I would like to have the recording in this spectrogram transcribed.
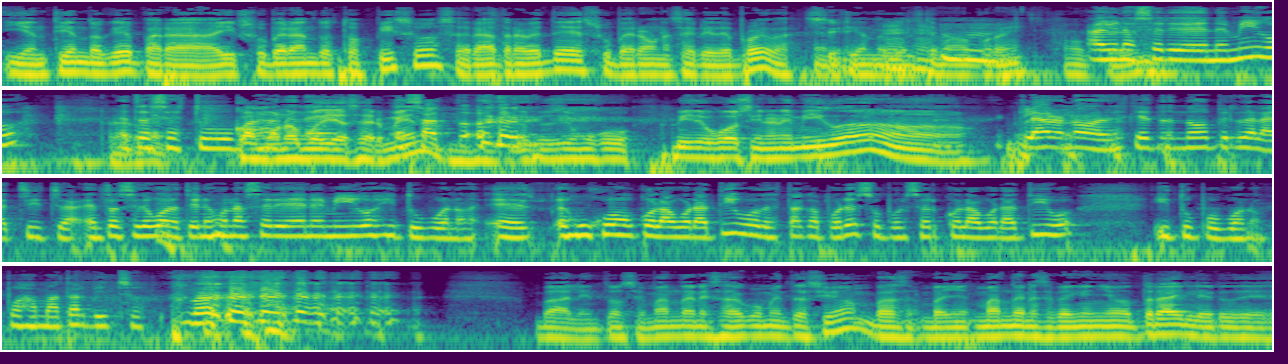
y entiendo que para ir superando estos pisos será a través de superar una serie de pruebas. Sí. Entiendo que el tema va por ahí. Hay una serie de enemigos, Claro. entonces tú... Como no tener- podía ser menos. Exacto. Entonces, un juego- videojuego sin enemigos. no. Claro, no, es que no pierde la chicha. Entonces, bueno, tienes una serie de enemigos y tú, bueno, es, es un juego colaborativo, destaca por eso, por ser colaborativo, y tú, pues bueno, pues a matar bichos. Vale, entonces mandan esa documentación, vas- vayan- mandan ese pequeño tráiler de,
